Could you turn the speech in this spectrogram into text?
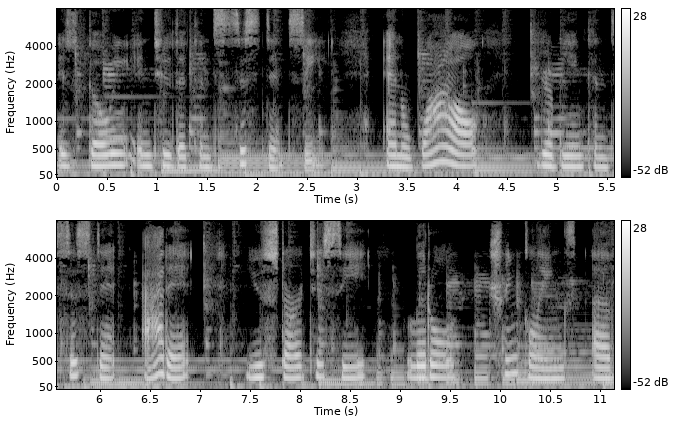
is going into the consistency. And while you're being consistent at it, you start to see little trinklings of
